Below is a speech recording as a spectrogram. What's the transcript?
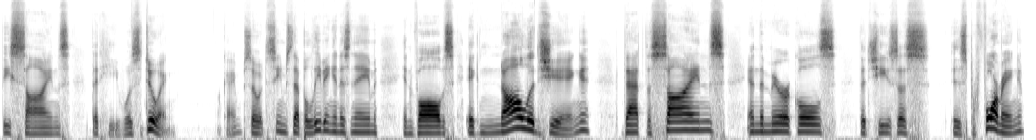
the signs that he was doing. Okay, so it seems that believing in his name involves acknowledging that the signs and the miracles that Jesus is performing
